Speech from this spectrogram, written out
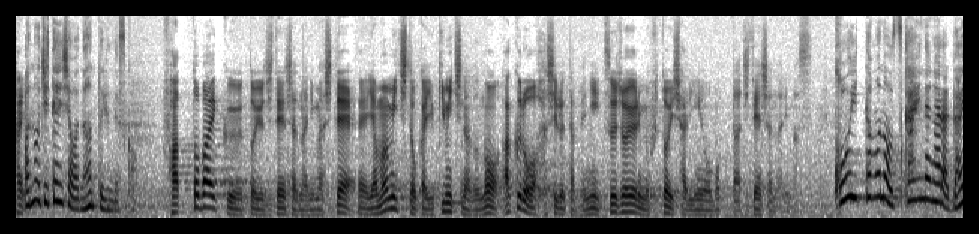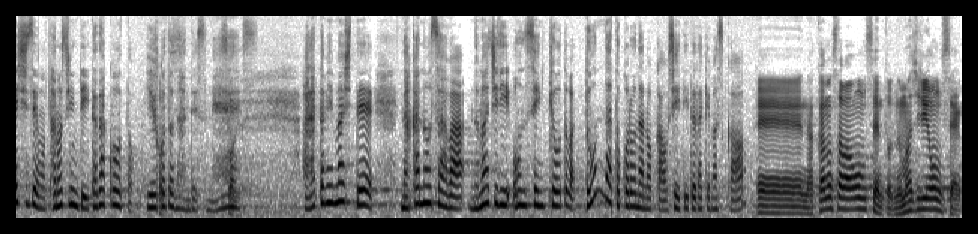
はい、あの自転車は何というんですか？ファットバイクという自転車になりまして山道とか雪道などの悪路を走るために通常よりも太い車輪を持った自転車になります。こういったものを使いながら大自然を楽しんでいただこうということなんですね。そうです改めまして中野沢沼尻温泉郷とはどんなところなのか教えていただけますか、えー、中野沢温泉と沼尻温泉、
